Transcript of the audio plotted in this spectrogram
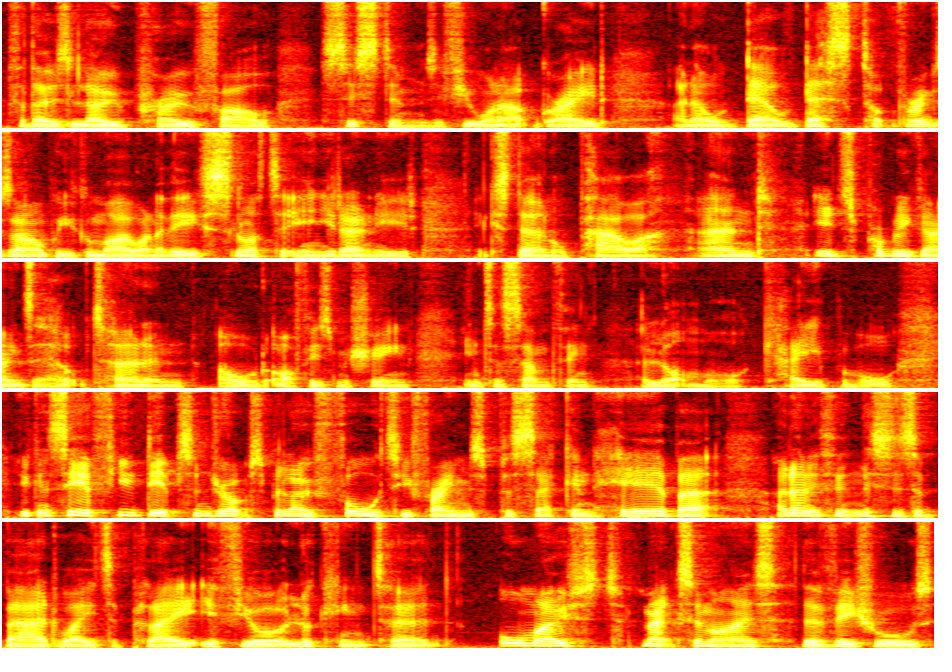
for those low profile systems. If you want to upgrade an old Dell desktop for example you can buy one of these, slot it in, you don't need external power and it's probably going to help turn an old office machine into something a lot more capable. You can see a few dips and drops below 40 frames per second here but I don't think this is a bad way to play if you're looking to almost maximize the visuals,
